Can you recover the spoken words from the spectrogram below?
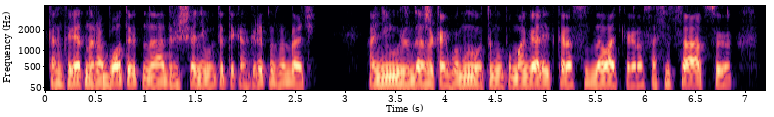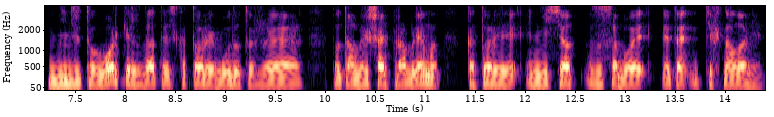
конкретно работают над решением вот этой конкретной задачи. Они уже даже как бы, мы вот ему помогали как раз создавать как раз ассоциацию digital workers, да, то есть которые будут уже, ну, там, решать проблемы, которые несет за собой эта технология.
